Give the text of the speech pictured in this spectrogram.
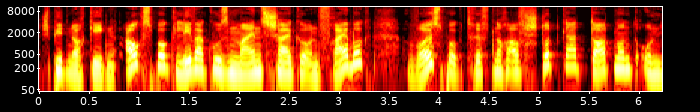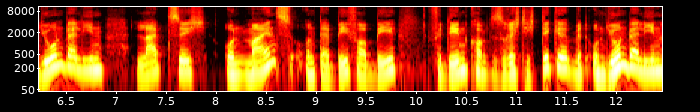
spielt noch gegen Augsburg, Leverkusen, Mainz, Schalke und Freiburg. Wolfsburg trifft noch auf Stuttgart, Dortmund, Union Berlin, Leipzig und Mainz und der BVB, für den kommt es richtig dicke mit Union Berlin,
